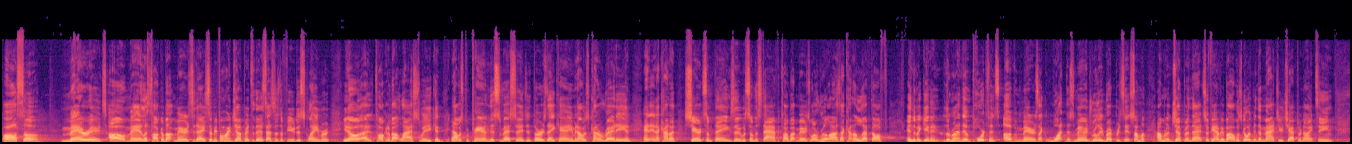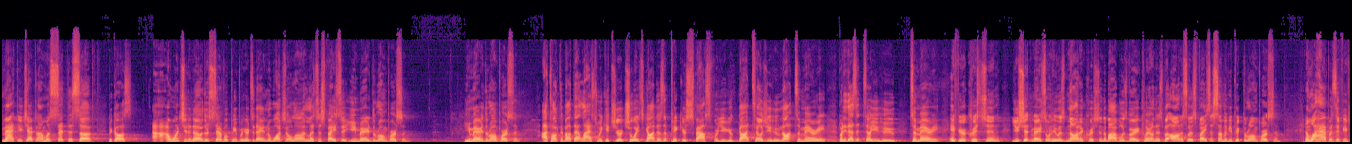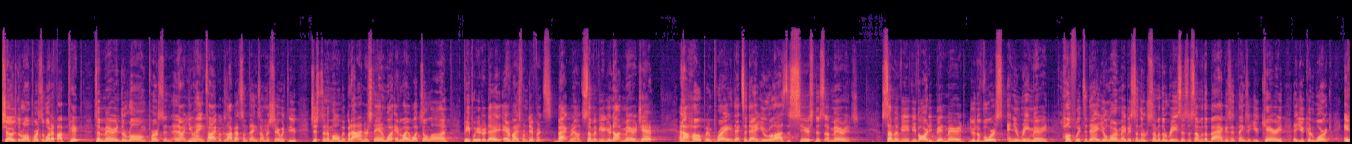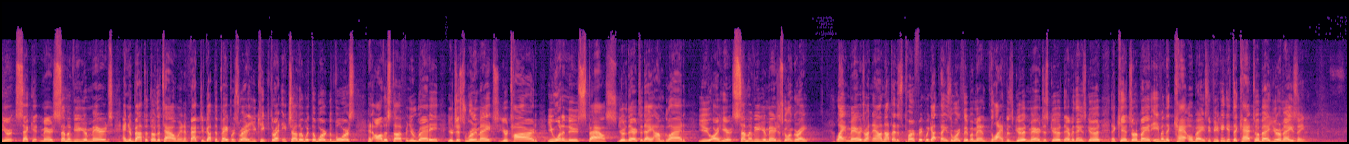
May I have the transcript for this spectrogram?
Awesome. Marriage. Oh man, let's talk about marriage today. So before we jump into this, that's just a few disclaimer. You know, I was talking about last week and, and I was preparing this message and Thursday came and I was kind of ready and, and, and I kind of shared some things uh, with some of the staff and talked about marriage. Well, I realized I kind of left off in the beginning, the really the importance of marriage. Like, what does marriage really represent? So, I'm, I'm going to jump in that. So, if you have your Bibles, go with me to Matthew chapter 19. Matthew chapter 9. I'm going to set this up because I, I, want you to know there's several people here today and they're watching online. Let's just face it, you married the wrong person. You married the wrong person. I talked about that last week. It's your choice. God doesn't pick your spouse for you. Your, God tells you who not to marry, but He doesn't tell you who to marry. If you're a Christian, you shouldn't marry someone who is not a Christian. The Bible is very clear on this. But honestly, let's face it, some of you picked the wrong person. And what happens if you've chose the wrong person? What if I picked to marry the wrong person? And now you hang tight because I've got some things I'm going to share with you just in a moment. But I understand what everybody watching online, people here today, everybody's from different backgrounds. Some of you, you're not married yet. And I hope and pray that today you realize the seriousness of marriage. Some of you, you've already been married, you're divorced, and you're remarried. Hopefully, today you'll learn maybe some of, the, some of the reasons or some of the baggage and things that you carry that you could work in your second marriage. Some of you, your marriage, and you're about to throw the towel in. In fact, you've got the papers ready, you keep threatening each other with the word divorce and all this stuff, and you're ready, you're just roommates, you're tired, you want a new spouse. You're there today. I'm glad you are here. Some of you, your marriage is going great. Like marriage right now, not that it's perfect, we got things to work through, but man, life is good, marriage is good, everything's good, the kids are obeying, even the cat obeys. If you can get the cat to obey, you're amazing.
